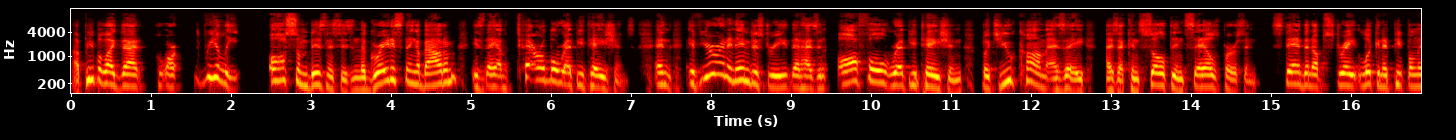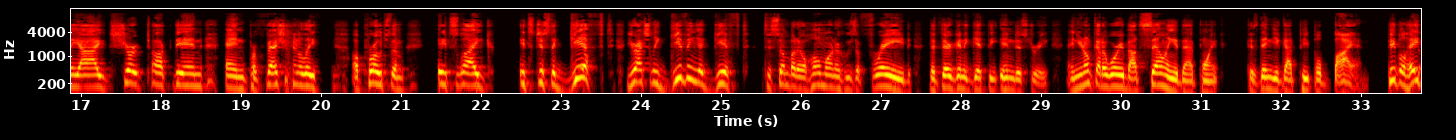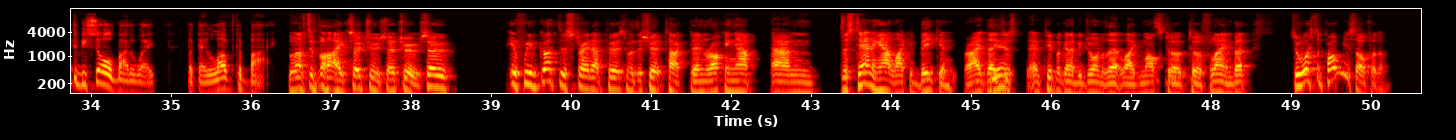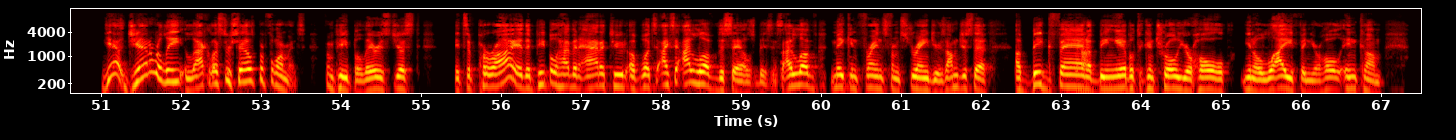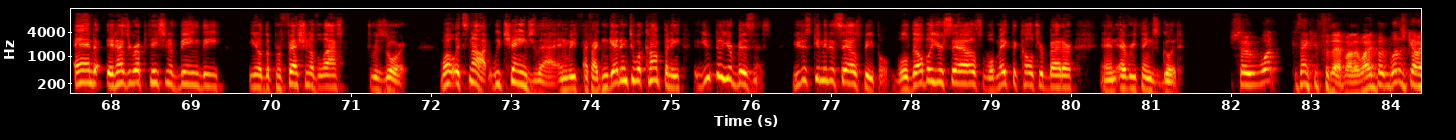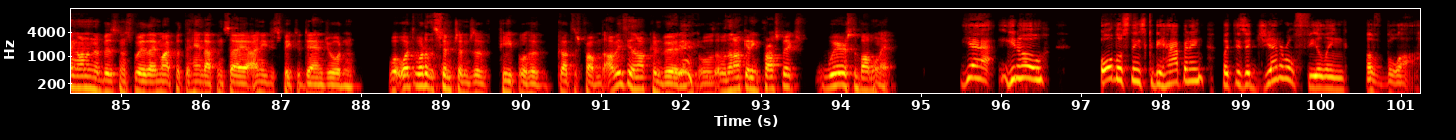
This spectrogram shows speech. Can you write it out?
uh, people like that who are really awesome businesses. And the greatest thing about them is they have terrible reputations. And if you're in an industry that has an awful reputation, but you come as a, as a consultant salesperson, standing up straight, looking at people in the eye, shirt tucked in and professionally approach them, it's like it's just a gift. You're actually giving a gift to somebody, a homeowner who's afraid that they're going to get the industry. And you don't got to worry about selling at that point because then you got people buying. People hate to be sold, by the way, but they love to buy. Love to buy. So true. So true. So if we've got this straight up person with the shirt tucked and rocking up, um, just standing out like a beacon, right? They yeah. just, and people are going to be drawn to that like moths to, to a flame. But so what's the problem you solve for them? Yeah, generally lackluster sales performance from people. There is just it's a pariah that people have an attitude of what's I say I love the sales business. I love making friends from strangers. I'm just a a big fan of being able to control your whole, you know, life and your whole income. And it has a reputation of being the, you know, the profession of last resort. Well, it's not. We change that. And we, if I can get into a company, you do your business. You just give me the salespeople. We'll double your sales. We'll make the culture better, and everything's good. So, what? Thank you for that, by the way. But what is going on in a business where they might put the hand up and say, "I need to speak to Dan Jourdan"? What what, what are the symptoms of people who've got this problem? Obviously, they're not converting, yeah. or, or they're not getting prospects. Where's the bottleneck? Yeah, you know, all those things could be happening, but there's a general feeling of blah.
